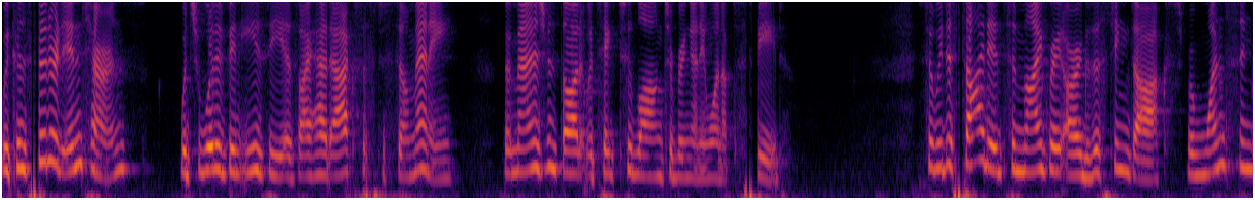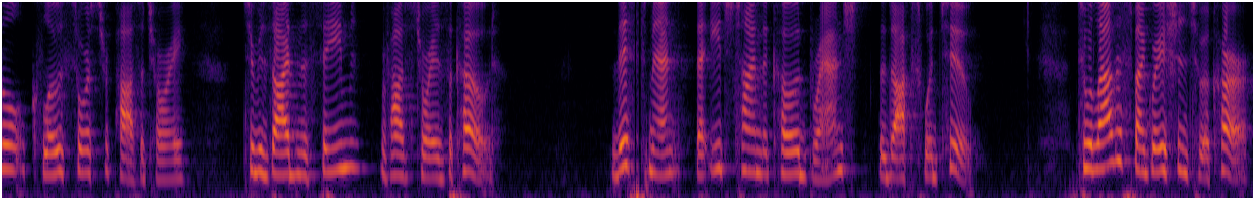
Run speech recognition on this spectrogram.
We considered interns, which would have been easy as I had access to so many, but management thought it would take too long to bring anyone up to speed. So we decided to migrate our existing docs from one single closed source repository to reside in the same repository as the code. This meant that each time the code branched, the docs would too. To allow this migration to occur,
